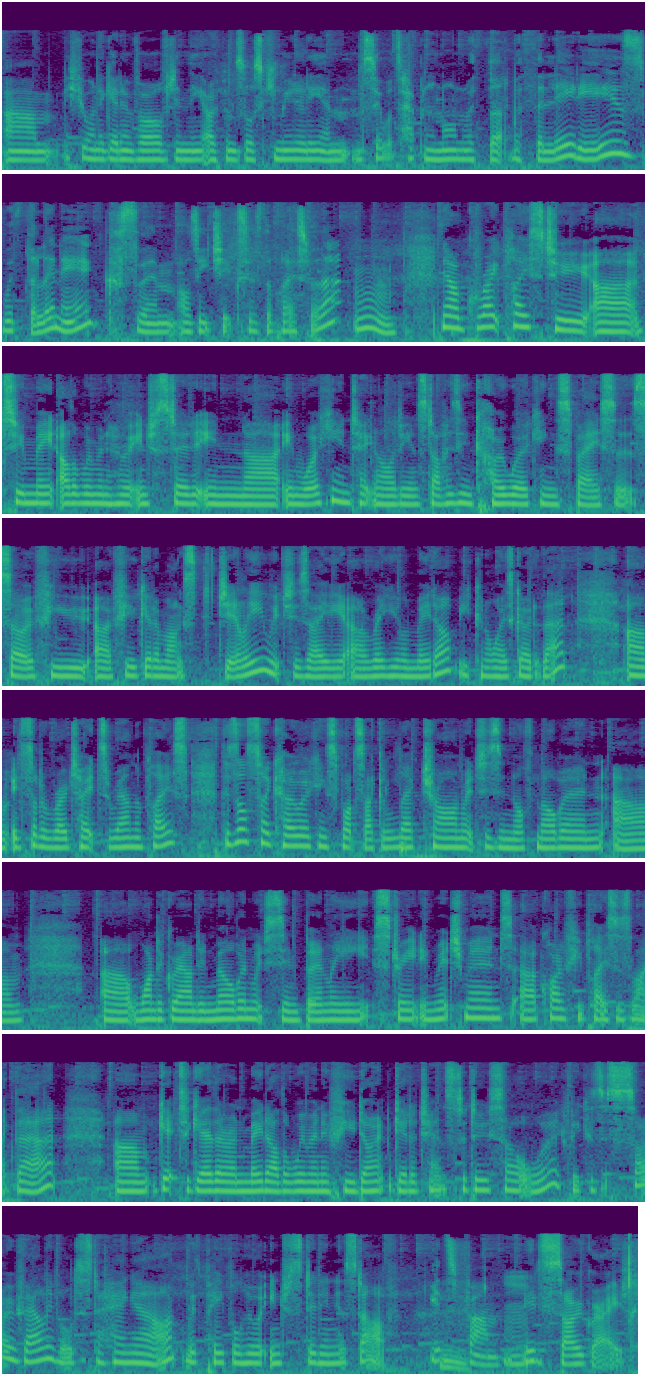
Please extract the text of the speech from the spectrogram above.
um, if you want to get involved in the open source community and see what's happening on with the with the ladies with the Linux, then Aussie Chix is the place for that. Mm. Now, a great place to uh, to meet other women who are interested in uh, in working in technology and stuff is in co-working spaces. So if you uh, if you get amongst Jelly, which is a, regular meetup, you can always go to that. Um, it sort of rotates around the place. There's also co-working spots like Electron, which is in North Melbourne. Um, uh, Wonderground in Melbourne, which is in Burnley Street in Richmond, uh, quite a few places like that. Um, get together and meet other women if you don't get a chance to do so at work because it's so valuable just to hang out with people who are interested in your stuff. It's fun. It's so great.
